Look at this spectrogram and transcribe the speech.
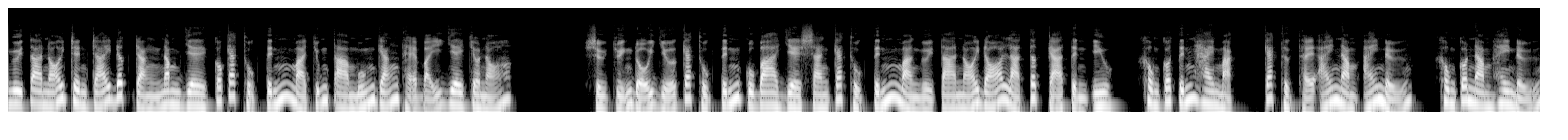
Người ta nói trên trái đất rằng 5 dê có các thuộc tính mà chúng ta muốn gắn thẻ 7 dê cho nó. Sự chuyển đổi giữa các thuộc tính của 3 dê sang các thuộc tính mà người ta nói đó là tất cả tình yêu, không có tính hai mặt, các thực thể ái nam ái nữ, không có nam hay nữ,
